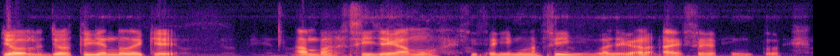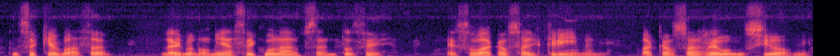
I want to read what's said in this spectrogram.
yo, yo estoy viendo de que ambas, si llegamos, si seguimos así, va a llegar a ese punto. Entonces, ¿qué pasa? La economía se colapsa, entonces eso va a causar crimen, va a causar revoluciones,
